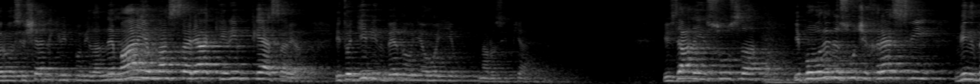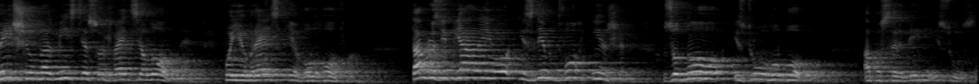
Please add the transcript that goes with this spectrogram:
Первосвященники відповіли, немає в нас царя, крім кесаря. І тоді він видав його їм на розіп'яття. І взяли Ісуса, і повели несучи хрест свій, Він вийшов на місце сожветься лобне, по-єврейськи Голгофа. Там розіп'яли його і з ним двох інших, з одного і з другого боку, а посередині Ісуса.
